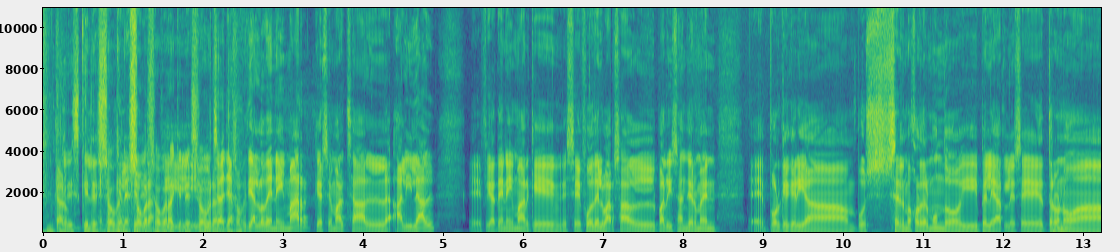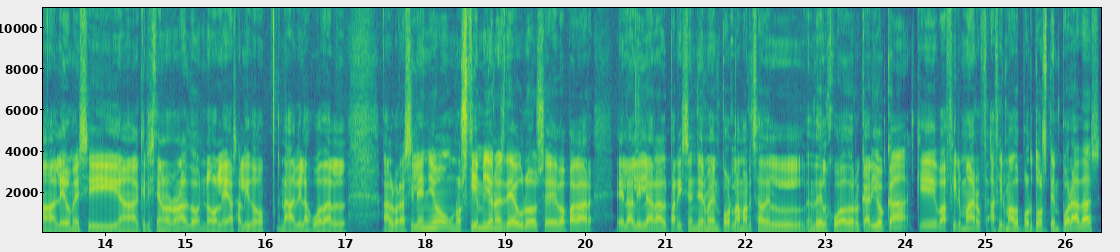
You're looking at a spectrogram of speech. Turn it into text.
claro. es que les sobra, que les sobra, que les sobra. ya es oficial lo de Neymar, que se marcha al, al Hilal. Eh, fíjate Neymar que se fue del Barça al Paris Saint Germain eh, porque quería pues ser el mejor del mundo y pelearle ese trono a Leo Messi y a Cristiano Ronaldo. No le ha salido nada bien la jugada al, brasileño. Unos 100 millones de euros eh, va a pagar el Alilar al Paris Saint Germain por la marcha del, del, jugador carioca que va a firmar, ha firmado por dos temporadas,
